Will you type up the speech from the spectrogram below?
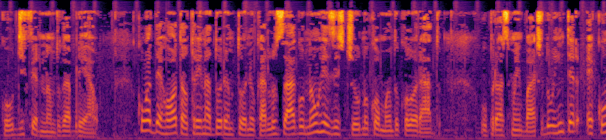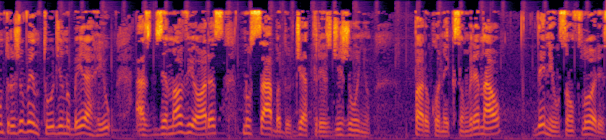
gol de Fernando Gabriel. Com a derrota, o treinador Antônio Carlos Zago não resistiu no comando colorado. O próximo embate do Inter é contra o Juventude no Beira-Rio, às 19 horas, no sábado, dia 3 de junho. Para o Conexão Grenal, Denilson Flores.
